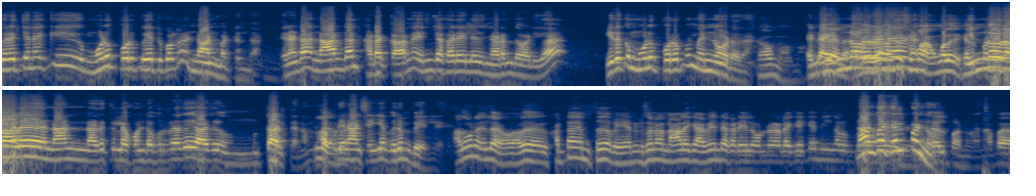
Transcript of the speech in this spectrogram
பிரச்சனைக்கு முழு பொறுப்பு ஏற்றுக்கொள்ற நான் மட்டும்தான். ஏன்னா நான் தான் கடைக்காரன். எந்த கடையில இது நடந்தபடியா இதுக்கு முழு பொறுப்பும் என்னோட தான் இன்னொரு ஆளு நான் அதுக்குள்ள கொண்டு விடுறது அது முட்டாள்தனம். அப்படி நான் செய்ய விரும்ப இல்லை. அதோட இல்ல அது கட்டாயம் தேவை. என்னன்னு சொன்னா நாளைக்கு அவன் கடையில ஒன்று நடக்க நீங்களும் நான் போய் help பண்ணுவேன். ஹெல்ப் பண்ணுவேன். அப்ப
